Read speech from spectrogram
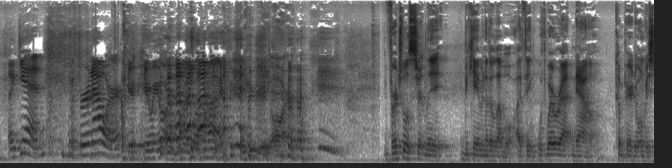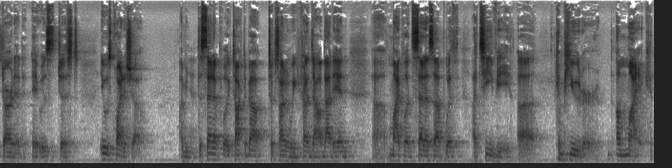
again for an hour. Here, here we are, myself, and I. Here we are. Virtual certainly became another level. I think with where we're at now compared to when we started, it was just it was quite a show. I mean, Yeah. the setup we talked about took time, and we kind of dialed that in. Uh, Michael had set us up with a TV, a computer, a mic,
